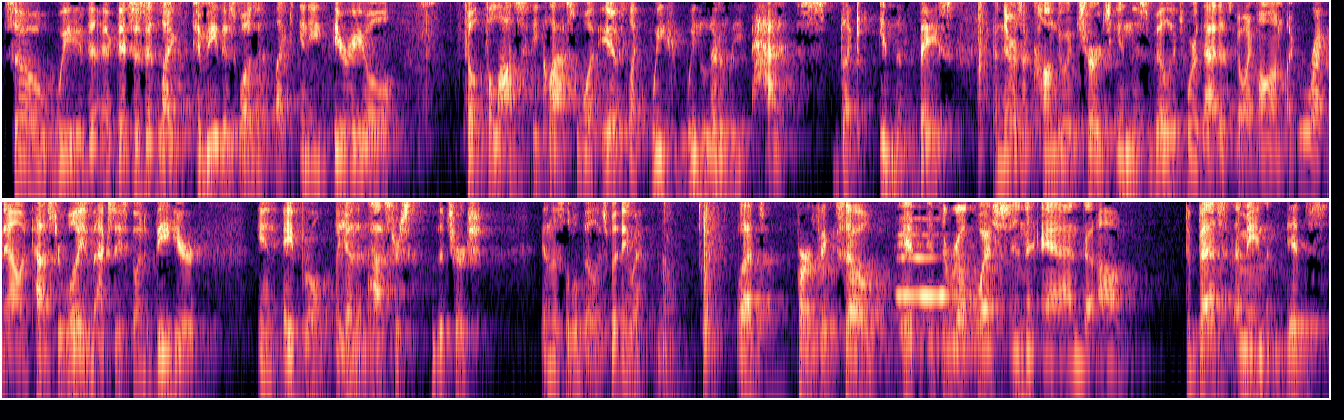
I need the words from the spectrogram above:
So we this isn't like to me. This wasn't like an ethereal philosophy class. What if like we we literally had it like in the face. And there's a conduit church in this village where that is going on like right now. And Pastor William actually is going to be here in April. The guy that pastors the church in this little village. But anyway. Well, that's perfect. So it's it's a real question, and um, the best. I mean, it's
